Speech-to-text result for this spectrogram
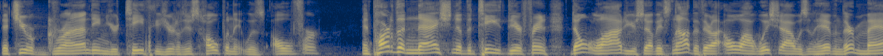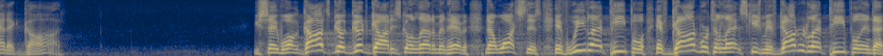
that you were grinding your teeth because you're just hoping it was over? And part of the gnashing of the teeth, dear friend, don't lie to yourself. It's not that they're like, oh, I wish I was in heaven. They're mad at God. You say, well, God's good, good God, He's going to let them in heaven. Now, watch this. If we let people, if God were to let, excuse me, if God were to let people into,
